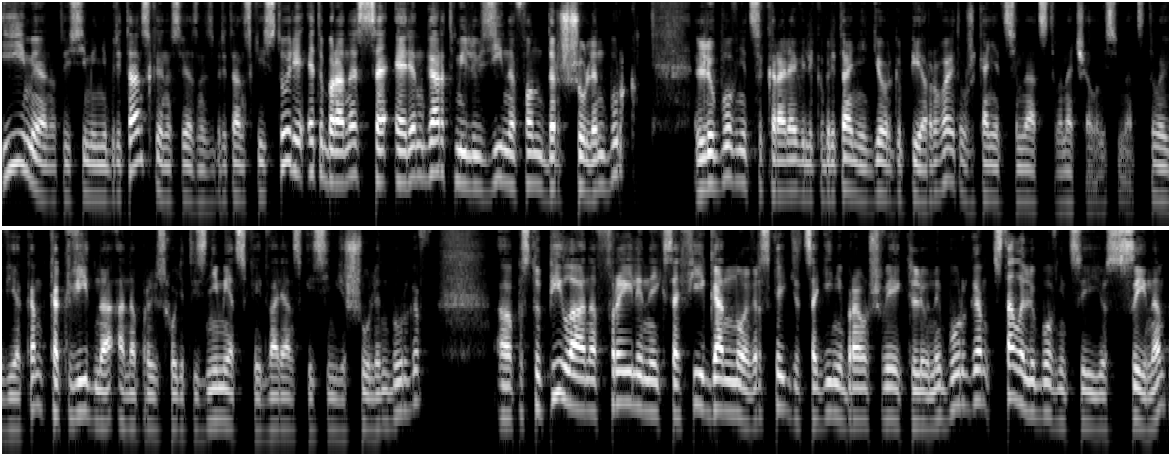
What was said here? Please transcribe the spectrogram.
имя, ну, то есть имя не британское, но связанное с британской историей, это баронесса Эренгард Мелюзина фон дер Шуленбург, любовница короля Великобритании Георга I, это уже конец 17-го, начало 18 века. Как видно, она происходит из немецкой дворянской семьи Шуленбургов. Э, поступила она фрейлиной к Софии Ганноверской, герцогине Брауншвейг-Люнебурга, стала любовницей ее сына,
